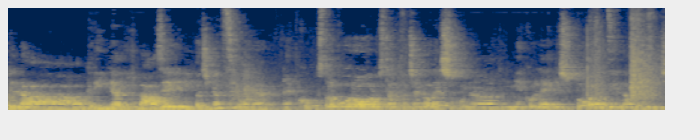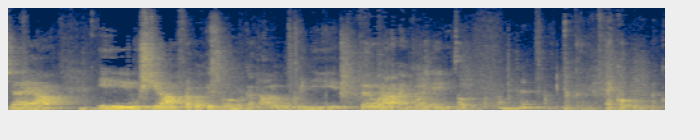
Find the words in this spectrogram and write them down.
della griglia di base e di impaginazione. Ecco, questo lavoro lo stiamo facendo adesso con, con i miei colleghi sotto l'azienda Ponte di Cerea e uscirà fra qualche giorno il catalogo, quindi per ora è ancora inedito. Bene. Ecco, ecco.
